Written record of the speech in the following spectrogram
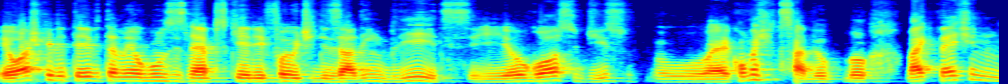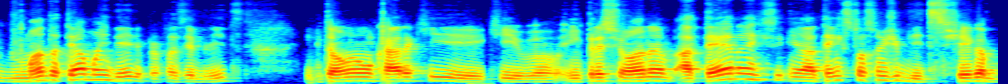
Eu acho que ele teve também alguns snaps que ele foi utilizado em blitz, e eu gosto disso. O, é como a gente sabe, o, o Mike Patton manda até a mãe dele para fazer blitz. Então é um cara que, que impressiona até, na, até em situações de blitz. Chega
